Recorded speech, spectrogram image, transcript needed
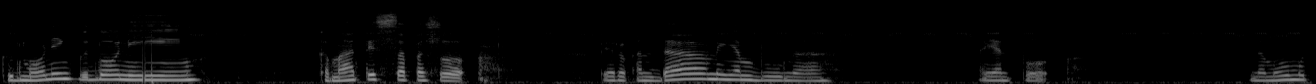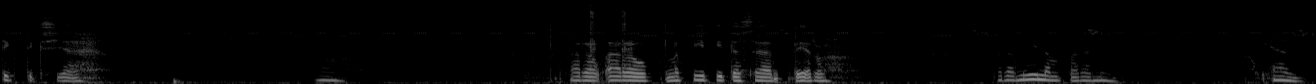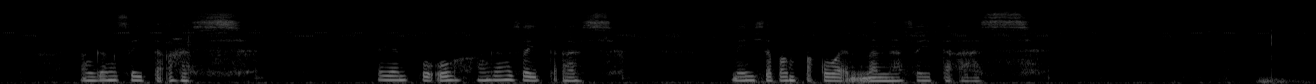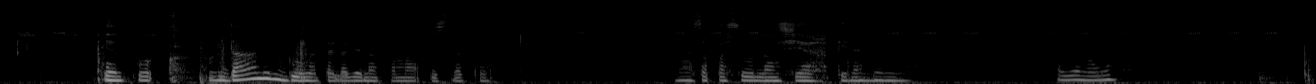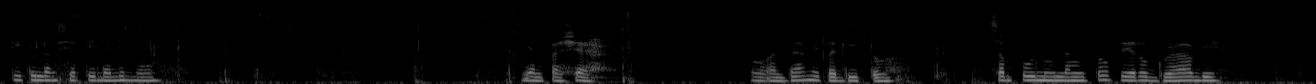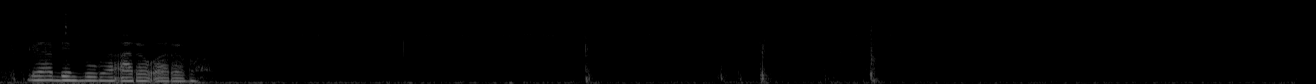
Good morning, good morning. Kamatis sa paso. Pero ang dami niyang bunga. Ayan po. Namumutik-tik siya. Hmm. Araw-araw napipitasan pero parami ng parami. Ayan. Hanggang sa itaas. Ayan po oh, hanggang sa itaas. May isa pang pakuan na nasa itaas. Ayan po. Ang daming bunga talaga ng kamatis na to. Nasa paso lang siya tinanim. Ayan oh. Dito lang siya tinanim oh. Yan pa siya. Oh, ang dami pa dito. Isang puno lang ito pero grabe. Grabe ang bunga araw-araw.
